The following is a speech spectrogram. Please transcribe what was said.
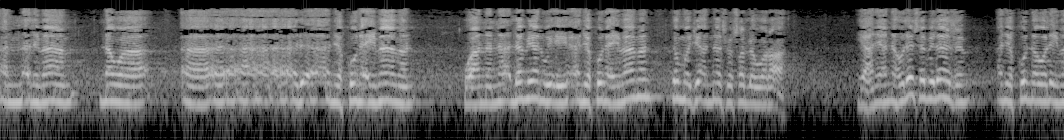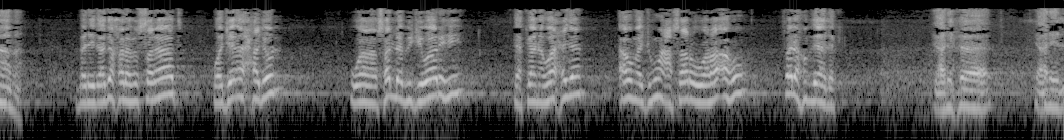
أن الإمام نوى أن يكون إماما وأن لم ينوي أن يكون إماما ثم جاء الناس وصلوا وراءه. يعني أنه ليس بلازم أن يكون نوى الإمامة بل إذا دخل في الصلاة وجاء أحد وصلى بجواره إذا كان واحدا أو مجموعة صاروا وراءه فلهم ذلك. يعني ف يعني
